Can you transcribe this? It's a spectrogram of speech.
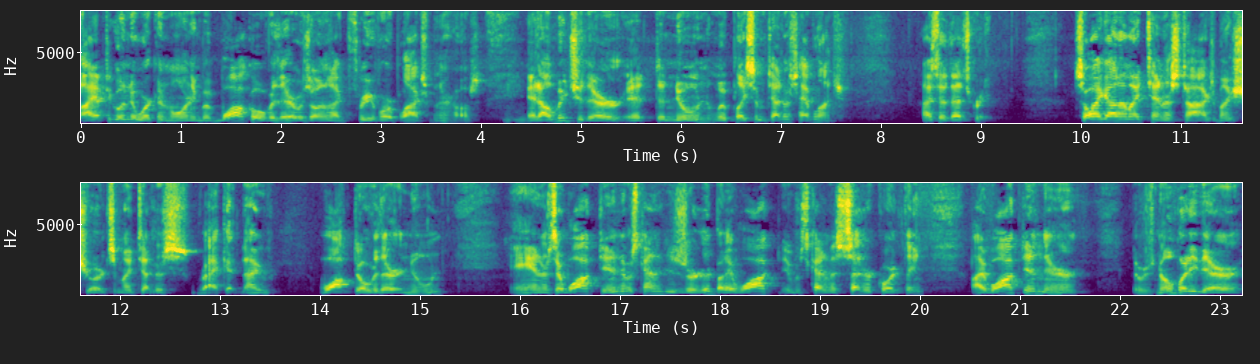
I have to go into work in the morning, but walk over there. It was only like three or four blocks from their house, and I'll meet you there at the noon. We'll play some tennis, have lunch." I said, "That's great." So I got on my tennis togs, my shorts, and my tennis racket, and I walked over there at noon. And as I walked in, it was kind of deserted, but I walked, it was kind of a center court thing. I walked in there, there was nobody there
